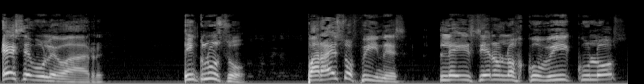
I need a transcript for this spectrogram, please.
ese bulevar, incluso para esos fines, le hicieron los cubículos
